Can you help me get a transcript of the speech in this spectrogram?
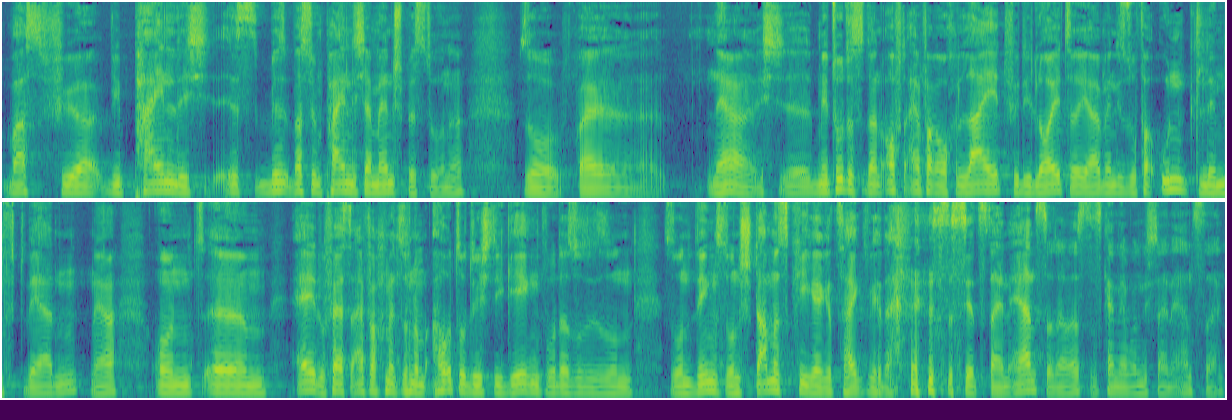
was für, wie peinlich ist, was für ein peinlicher Mensch bist du, ne? So, weil, ja, ich, äh, mir tut es dann oft einfach auch leid für die Leute, ja, wenn die so verunglimpft werden, ja, und ähm, ey, du fährst einfach mit so einem Auto durch die Gegend, wo da so, so ein so ein Ding, so ein Stammeskrieger gezeigt wird. ist das jetzt dein Ernst oder was? Das kann ja wohl nicht dein Ernst sein.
